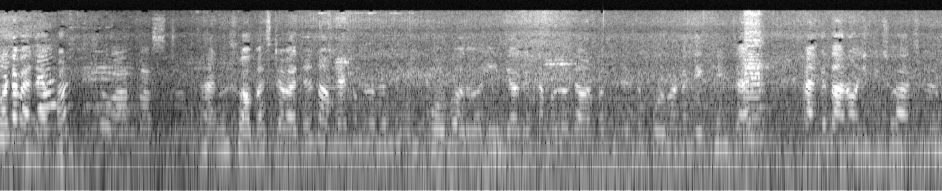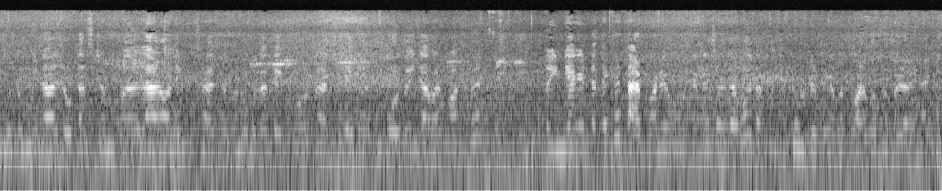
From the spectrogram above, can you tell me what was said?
কটা বাজে এখন? হ্যাঁ এখন সোয়া পাঁচটা বাজে। তো আমরা এখন ভাবলাম যে কী করব? তো ইন্ডিয়া গেটটা বলল যাওয়ার পথে যেহেতু পড়ব, ওটা দেখেই যাই। কালকে তো আরও অনেক কিছু আছে কুতুব মিনার লোটাস টেম্পল আর অনেক কিছু আছে, এখন ওগুলো দেখব। যেহেতু পড়বেই যাওয়ার পথে তো দেখে তারপরে হোটেলে চলে যাব তখন দেখি হোটেল থেকে আবার পরে কোথাও বেরোয় নাকি।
